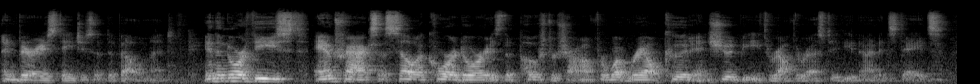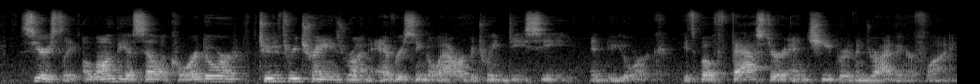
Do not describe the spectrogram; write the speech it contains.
in various stages of development. In the Northeast, Amtrak's Acela corridor is the poster child for what rail could and should be throughout the rest of the United States. Seriously, along the Acela corridor, two to three trains run every single hour between DC and New York. It's both faster and cheaper than driving or flying.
